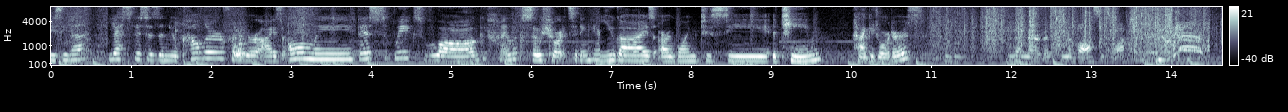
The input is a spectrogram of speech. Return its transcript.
you see that? Yes, this is a new color for your eyes only. This week's vlog, I look so short sitting here. You guys are going to see the team package orders. Mm-hmm. I'm nervous when the boss is watching.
